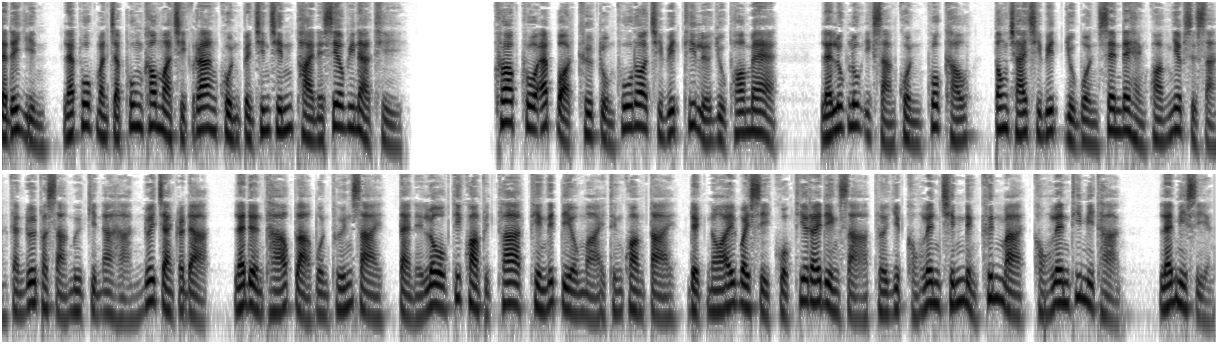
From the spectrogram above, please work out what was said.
จะได้ยิน และพวกมันจะพุ่งเข้ามาฉีกร่างคุณเป็นชิ้นๆ ภายในเสี้ยววินาที ครอบครัวแอปบอร์ดคือกลุ่มผู้รอดชีวิตที่เหลืออยู่พ่อแม่ และลูกๆอีกสามคน พวกเขาต้องใช้ชีวิตอยู่บนเส้นได้แห่งความเงียบสื่อสารกันด้วยภาษามือกินอาหารด้วยจานกระดาษ และเดินเท้าเปล่าบนพื้นทราย แต่ในโลกที่ความผิดพลาดเพียงนิดเดียวหมายถึงความตาย เด็กน้อยวัยสี่ขวบที่ไร้เดียงสาเผลอหยิบของเล่นชิ้นหนึ่งขึ้นมาของเล่นที่มีฐาน และมีเสียง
